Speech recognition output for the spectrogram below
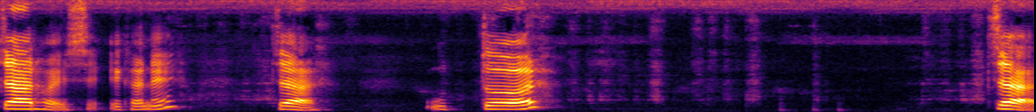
চার হয়েছে। এখানে চার। উত্তর চার।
